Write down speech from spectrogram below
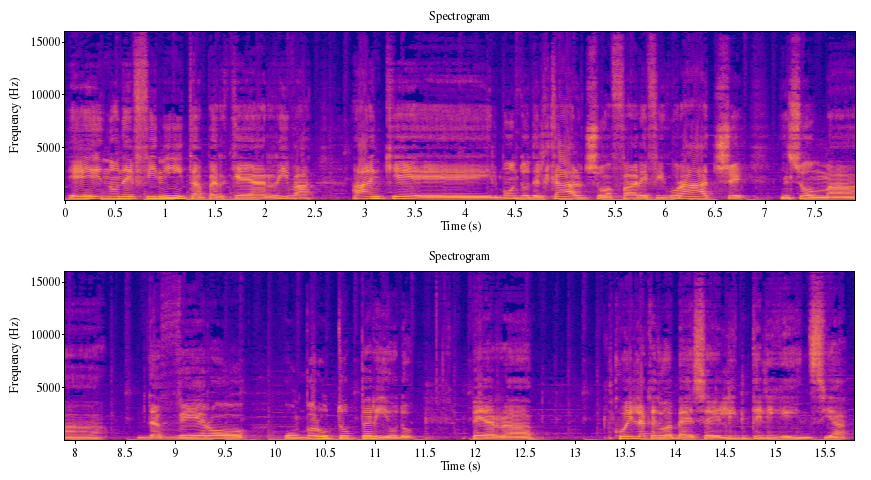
e non è finita perché arriva anche eh, il mondo del calcio a fare figuracce, insomma davvero un brutto periodo per eh, quella che dovrebbe essere l'intelligenza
